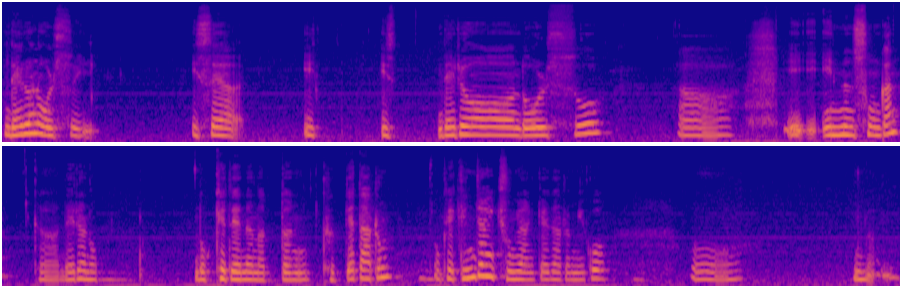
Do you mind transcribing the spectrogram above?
내려놓을 수 있- 있어야, 있, 있, 내려놓을 수, 어, 이, 이- 있는 순간, 그 내려놓, 놓게 되는 어떤 그 깨달음, 그게 굉장히 중요한 깨달음이고, 어, 음,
